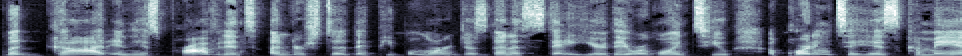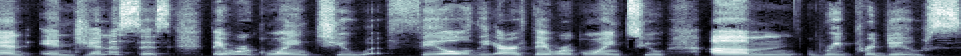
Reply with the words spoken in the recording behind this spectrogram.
But God, in his providence, understood that people weren't just going to stay here. They were going to, according to his command in Genesis, they were going to fill the earth. They were going to um, reproduce.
